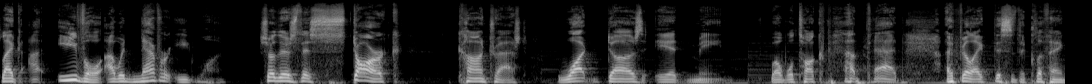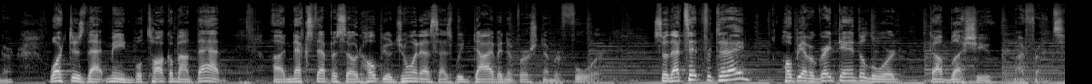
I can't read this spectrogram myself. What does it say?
like uh, evil. I would never eat one. So there's this stark contrast. What does it mean? Well, we'll talk about that. I feel like this is the cliffhanger. What does that mean? We'll talk about that uh, next episode. Hope you'll join us as we dive into verse number four. So that's it for today. Hope you have a great day in the Lord. God bless you, my friends.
